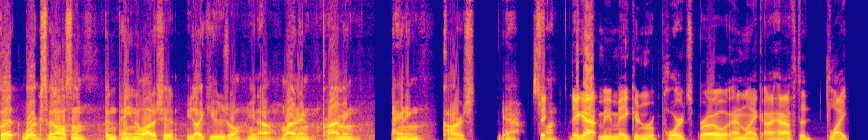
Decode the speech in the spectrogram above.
But work's been awesome. Been painting a lot of shit, like usual. You know, learning, priming, painting cars. Yeah, it's They- fun. They got me making reports, bro, and like I have to like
